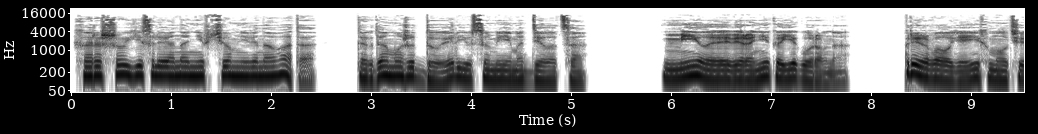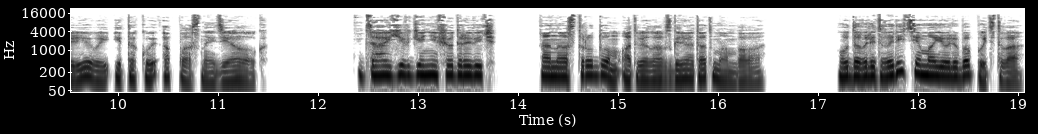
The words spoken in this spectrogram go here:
Хорошо, если она ни в чем не виновата, Тогда, может, дуэлью сумеем отделаться. Милая Вероника Егоровна. Прервал я их молчаливый и такой опасный диалог. Да, Евгений Федорович. Она с трудом отвела взгляд от Мамбова. «Удовлетворите мое любопытство».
